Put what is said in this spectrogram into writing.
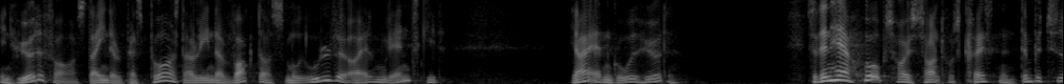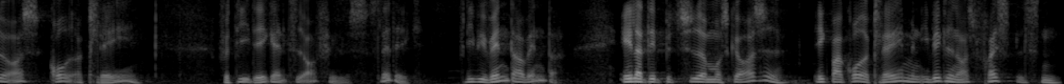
en hyrde for os. Der er en, der vil passe på os. Der er en, der vogter os mod ulve og alt muligt andet skidt. Jeg er den gode hyrde. Så den her håbshorisont hos kristne, den betyder også gråd og klage, fordi det ikke altid opfyldes. Slet ikke. Fordi vi venter og venter. Eller det betyder måske også, ikke bare gråd og klage, men i virkeligheden også fristelsen,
